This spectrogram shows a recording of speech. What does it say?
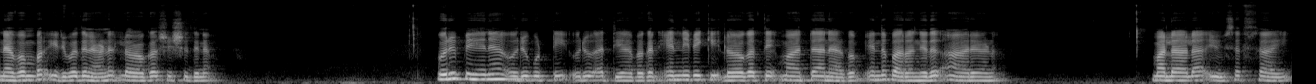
നവംബർ ഇരുപതിനാണ് ലോക ശിശുദിനം ഒരു പേന ഒരു കുട്ടി ഒരു അധ്യാപകൻ എന്നിവയ്ക്ക് ലോകത്തെ മാറ്റാനാകും എന്ന് പറഞ്ഞത് ആരാണ്? മലാല യൂസഫ് സായി.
